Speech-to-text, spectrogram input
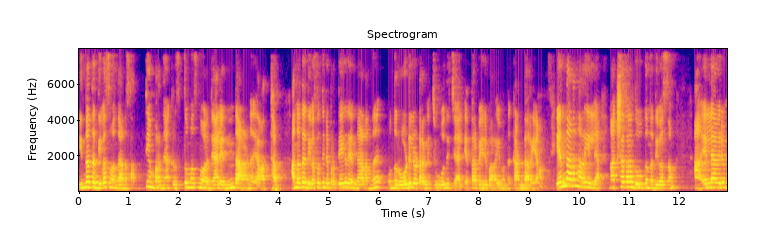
ഇന്നത്തെ ദിവസം എന്താണ്? സത്യം പറഞ്ഞാൽ ക്രിസ്തുമസ് എന്ന് പറഞ്ഞാൽ എന്താണ് അർത്ഥം? അന്നത്തെ ദിവസത്തിന്റെ പ്രത്യേകത എന്താണെന്ന് ഒന്ന് റോഡിലോട്ട് ഇറങ്ങി ചോദിച്ചാൽ എത്ര പേര് പറയുമെന്ന് കണ്ടറിയണം. എന്താണെന്ന് അറിയില്ല. നക്ഷത്രം തൂക്കുന്ന ദിവസം ആ എല്ലാവരും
